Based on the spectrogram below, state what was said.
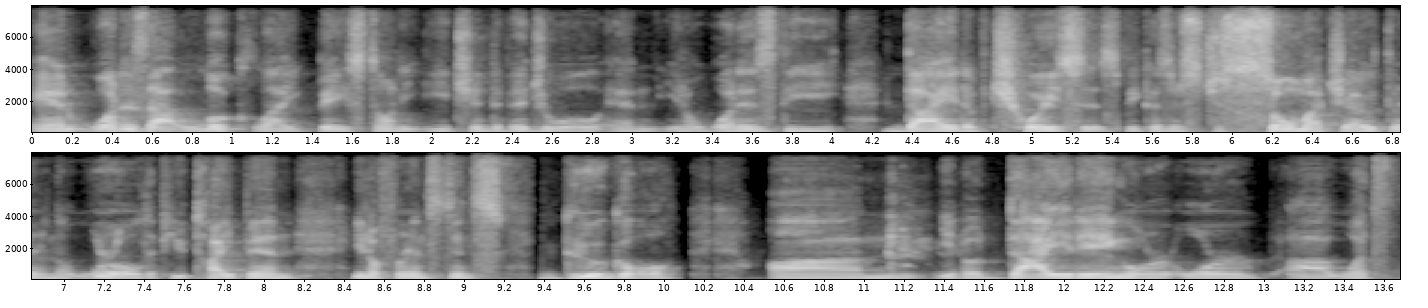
and what does that look like based on each individual? And you know what is the diet of choices? Because there's just so much out there in the world. If you type in you know for instance google um, you know dieting or or uh, what's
